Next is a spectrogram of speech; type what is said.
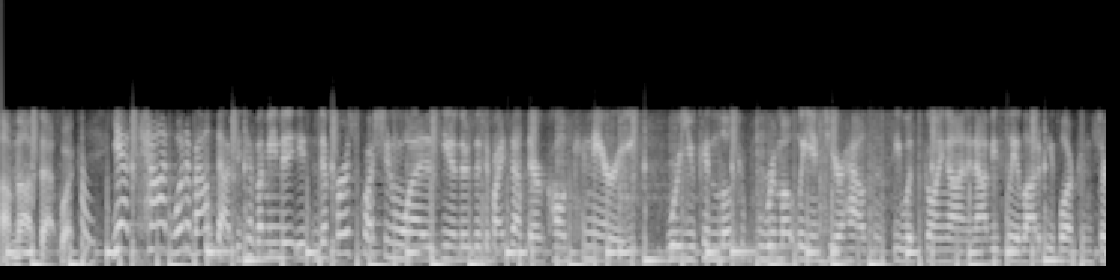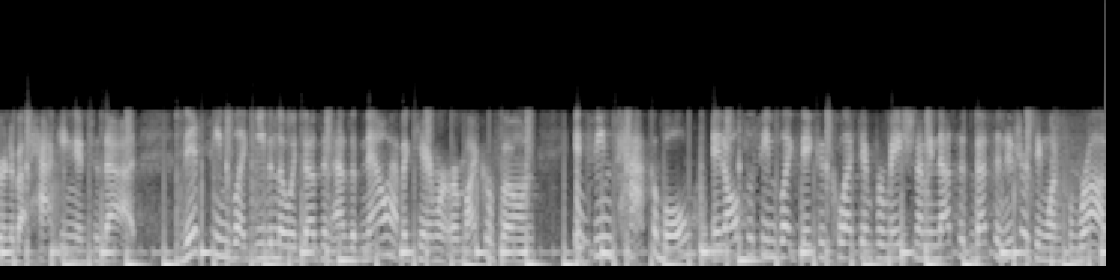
I'm not that way. Yeah, Todd, what about that? Because, I mean, the, the, first question was, you know, there's a device out there called Canary where you can look remotely into your house and see what's going on. And obviously, a lot of people are concerned about hacking into that. This seems like, even though it doesn't, as of now, have a camera or microphone, seems hackable. It also seems like they could collect information. I mean, that's a, that's an interesting one from Rob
